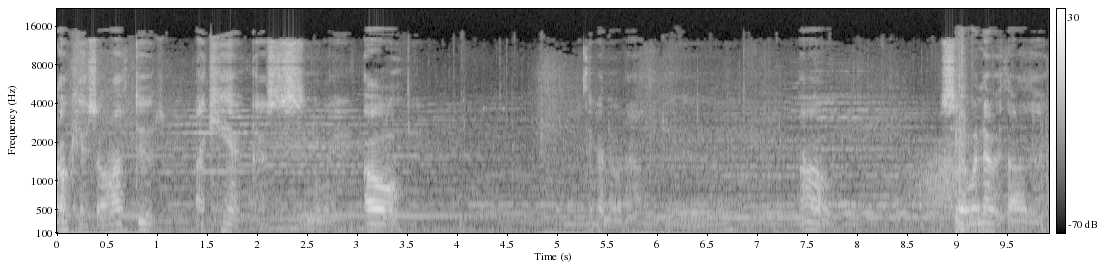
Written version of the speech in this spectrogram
Okay, so I'll have to... I can't because this is in the way. Oh. I think I know what I have to do. Oh. See, I would never thought of that.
